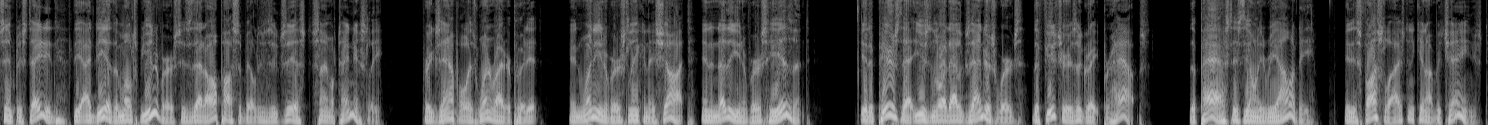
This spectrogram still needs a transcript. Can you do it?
Simply stated, the idea of the multiple universe is that all possibilities exist simultaneously. For example, as one writer put it, in one universe Lincoln is shot, in another universe he isn't. It appears that, using Lloyd Alexander's words, the future is a great perhaps. The past is the only reality. It is fossilized and cannot be changed.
